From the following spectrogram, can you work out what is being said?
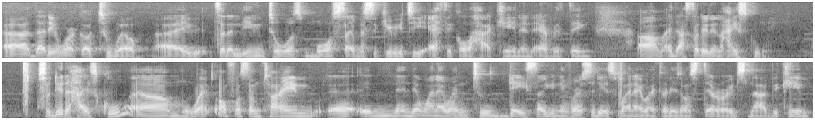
Uh, that didn't work out too well. I started leaning towards more cybersecurity, ethical hacking, and everything. Um, and that started in high school so did high school, um, went on for some time, uh, in, and then when I went to Daystar University is when I went on it on steroids. Now became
